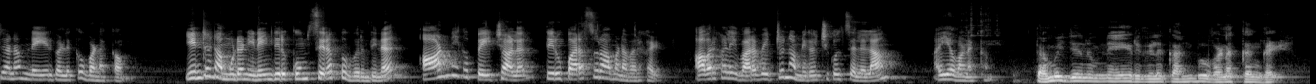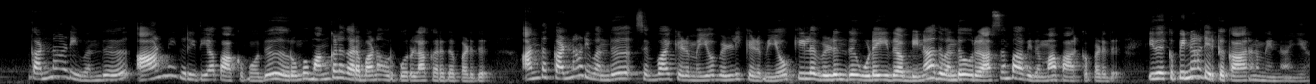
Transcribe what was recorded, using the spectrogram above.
ஜனம் நேயர்களுக்கு வணக்கம். இன்று நம்முடன் இணைந்திருக்கும் சிறப்பு விருந்தினர் ஆன்மீக பேச்சாளர் திரு பரசுராமன் அவர்கள். அவர்களை வரவேற்று நம் நிகழ்ச்சிக்குள் செல்லலாம். ஐயா வணக்கம். தமிழ் ஜனம் நேயர்களுக்கு அன்பு வணக்கங்கள். கண்ணாடி வந்து ஆன்மீக ரீதியாக பார்க்கும்போது ரொம்ப மங்களகரமான ஒரு பொருளாக கருதப்படுது. அந்த கண்ணாடி வந்து செவ்வாய்க்கிழமையோ வெள்ளிக்கிழமையோ கீழே விழுந்து உடையுது அப்படின்னா அது வந்து ஒரு அசம்பாவிதமாக பார்க்கப்படுது. இதற்கு பின்னாடி இருக்க காரணம் என்ன ஐயா?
